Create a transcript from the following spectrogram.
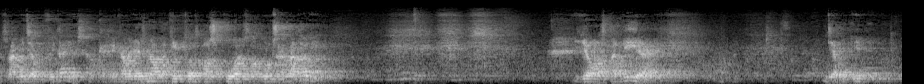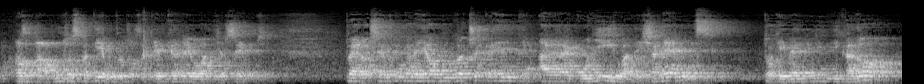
es va mig aprofitar, i és que el carrer Cavallers no ha patit totes les cues del conservatori. I jo les patia. I, alguns els patíem, tots els d'aquell carrer o adjacents. Però sempre que ha algun cotxe que entra a recollir o a deixar nens, tot i haver l'indicador,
